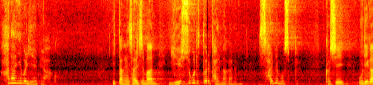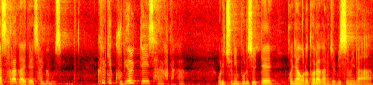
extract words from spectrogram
하나님을 예배하고 이 땅에 살지만 예수 그리스도를 닮아가는 삶의 모습들. 그것이 우리가 살아가야 될 삶의 모습입니다. 그렇게 구별되어 살아가다가 우리 주님 부르실 때 본향으로 돌아가는 줄 믿습니다.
